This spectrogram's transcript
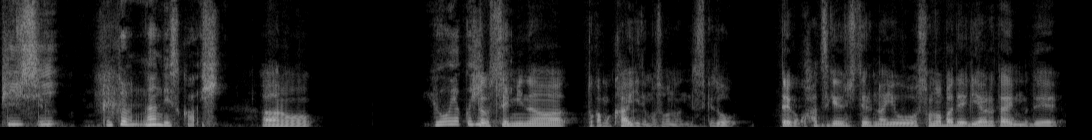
PC、え、これ何ですか？ひあの、ようやく筆記。セミナーとかも会議でもそうなんですけど、誰かこう発言してる内容をその場でリアルタイムで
